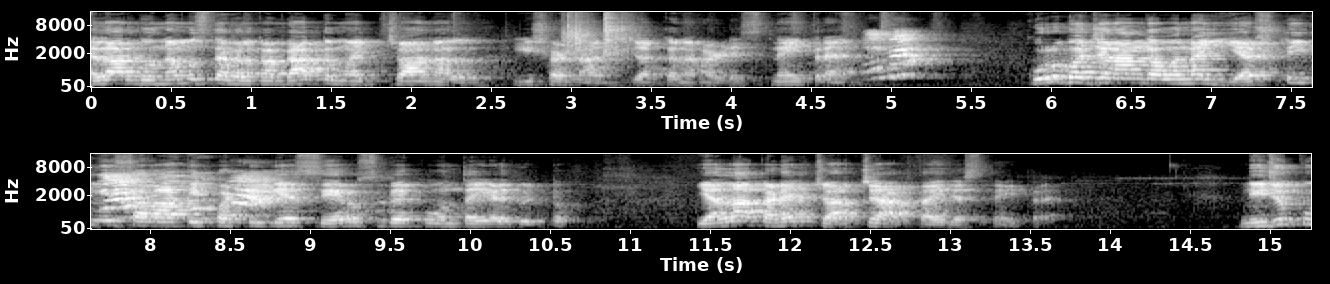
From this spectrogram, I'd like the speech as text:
ಎಲ್ಲರಿಗೂ ನಮಸ್ತೆ welcome back to my channel Eshanna Jakkanahalli ಸ್ನೇಹಿತರೆ, ಕುರುಬ ಜನಾಂಗವನ್ನ ಎಷ್ಟಿ ಮೀಸಲಾತಿ ಪಟ್ಟಿಗೆ ಸೇರಿಸಬೇಕು ಅಂತ ಹೇಳಿಬಿಟ್ಟು ಎಲ್ಲ ಕಡೆ ಚರ್ಚೆ ಆಗ್ತಾ ಇದೆ ಸ್ನೇಹಿತರೆ. ನಿಜಕ್ಕೂ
